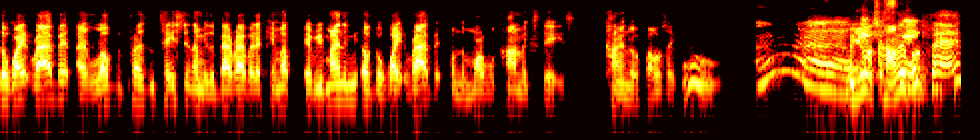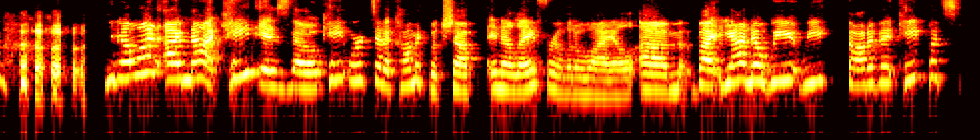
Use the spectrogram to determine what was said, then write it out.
the White Rabbit, I love the presentation. I mean, the Bad Rabbit that came up, it reminded me of the White Rabbit from the Marvel Comics days, kind of. I was like, ooh. Oh, But you're a comic book fan? You know what? I'm not. Kate is though. Kate worked at a comic book shop in LA for a little while. Um, but yeah, no, we we thought of it. Kate puts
